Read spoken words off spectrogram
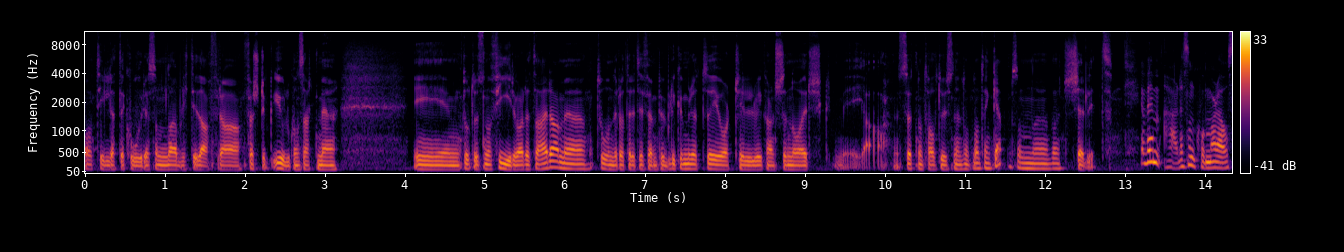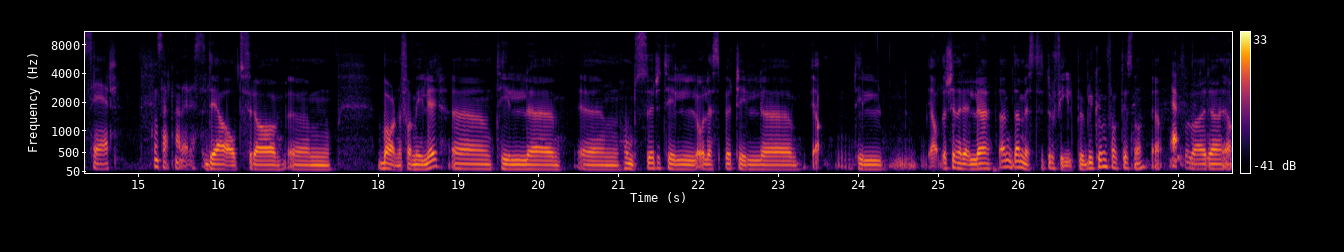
og til dette koret som det har blitt i da, fra første julekonsert med i 2004 var dette her, da, med 235 publikummere. I år til vi kanskje når ja, 17 eller noe, tenker jeg. Sånn, det skjer litt. Ja, hvem er det som kommer da og ser konsertene deres? Det er alt fra um, barnefamilier eh, til eh, homser til, og lesber til, eh, ja, til ja, det generelle Det er, det er mest heterofilpublikum faktisk nå. Ja. Er, ja.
